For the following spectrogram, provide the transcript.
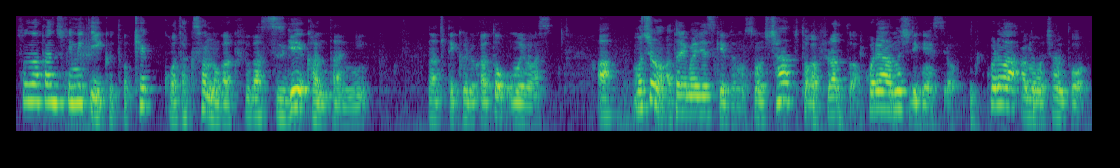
そんな感じで見ていくと、結構たくさんの楽譜がすげえ簡単になってくるかと思います。あ、もちろん当たり前ですけれども、そのシャープとかフラットは、これは無視できないですよ。これはあのちゃんと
